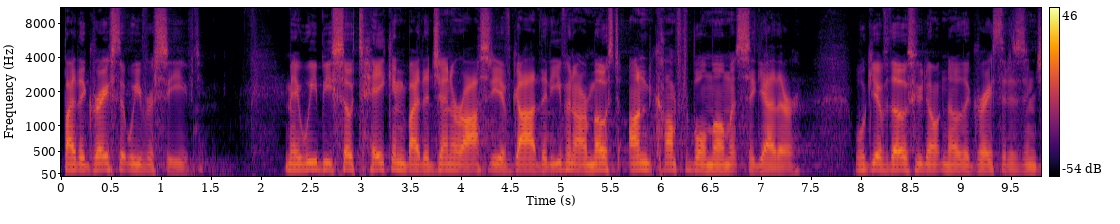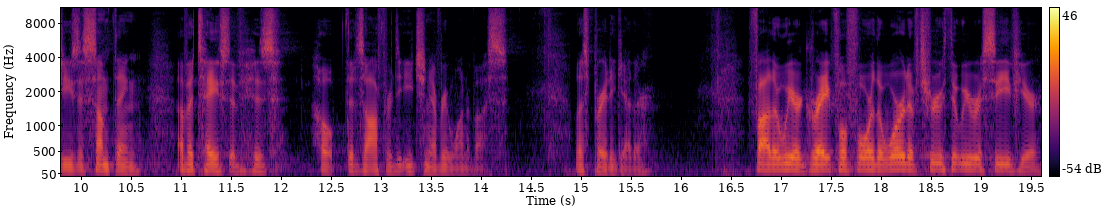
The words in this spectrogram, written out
by the grace that we've received. May we be so taken by the generosity of God that even our most uncomfortable moments together will give those who don't know the grace that is in Jesus something of a taste of his hope that is offered to each and every one of us. Let's pray together. Father, we are grateful for the word of truth that we receive here.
